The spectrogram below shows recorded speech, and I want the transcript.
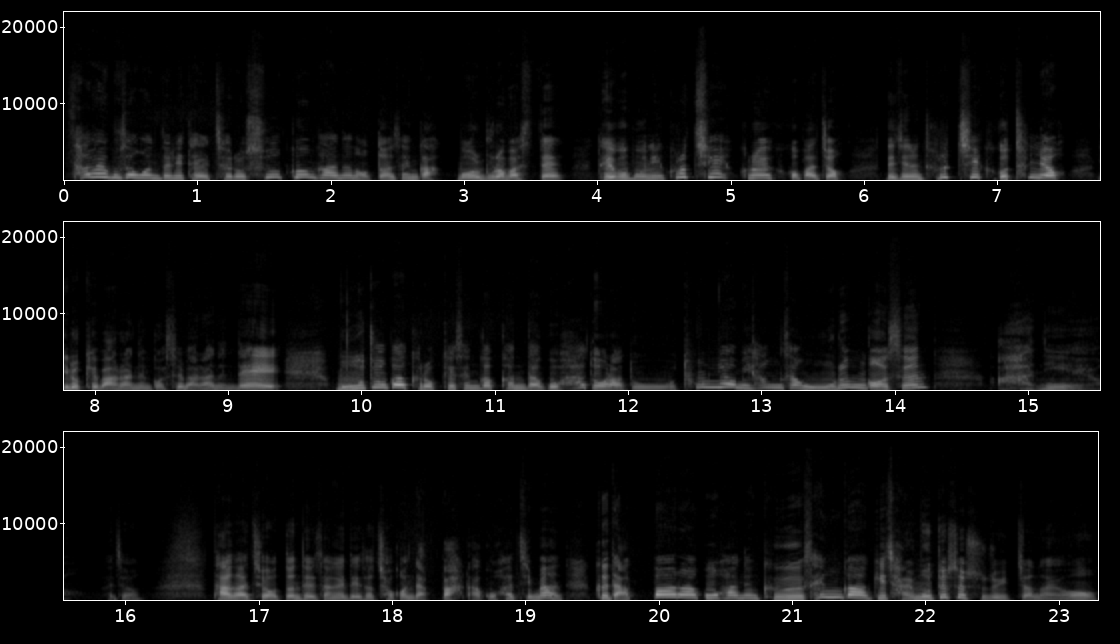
사회 구성원들이 대체로 수긍하는 어떤 생각, 뭘 물어봤을 때 대부분이 그렇지, 그래, 그거 맞아. 내지는 그렇지, 그거 틀려. 이렇게 말하는 것을 말하는데 모두가 그렇게 생각한다고 하더라도 통념이 항상 옳은 것은 아니에요. 그죠? 다 같이 어떤 대상에 대해서 저건 나빠라고 하지만 그 나빠라고 하는 그 생각이 잘못됐을 수도 있잖아요.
